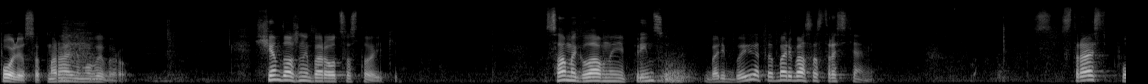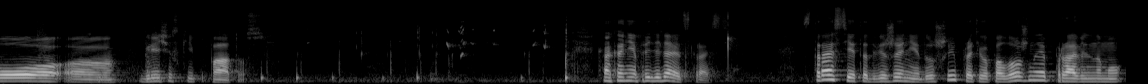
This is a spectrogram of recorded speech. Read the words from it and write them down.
полюсу, к моральному выбору. С чем должны бороться стойки? Самый главный принцип борьбы – это борьба со страстями. Страсть по-гречески э, патос. Как они определяют страсти? Страсти – это движение души, противоположное правильному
